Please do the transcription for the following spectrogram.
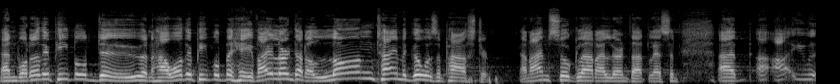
and what other people do and how other people behave. I learned that a long time ago as a pastor. And I'm so glad I learned that lesson. Uh, I,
